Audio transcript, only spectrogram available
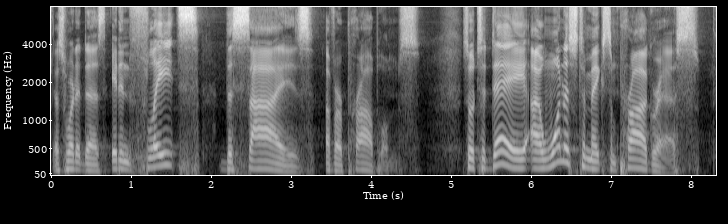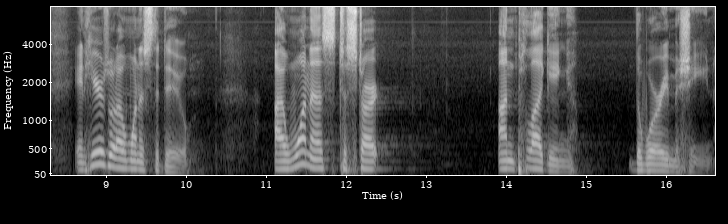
That's what it does. It inflates the size of our problems. So today I want us to make some progress. And here's what I want us to do I want us to start unplugging the worry machine.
